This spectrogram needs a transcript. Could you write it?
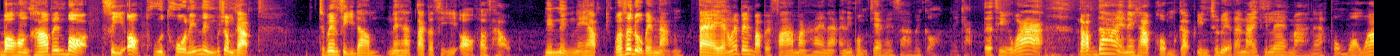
เบาะของเขาเป็นเบาะสีออกทูโทนนิดหนึ่งผู้ชมครับ จะเป็นสีดำนะฮะตัดกับสีออกเทาๆ นิดหนึ่งนะครับ วัสดุเป็นหนัง แต่ยังไม่เป็นปรับไฟฟ้ามาให้นะ อันนี้ผมแจ้งให้ทราบไว้ก่อนนะครับ แต่ถือว่ารับได้นะครับผมกับอินทูเรียด้านในที่แรกมานะ ผมมองว่า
